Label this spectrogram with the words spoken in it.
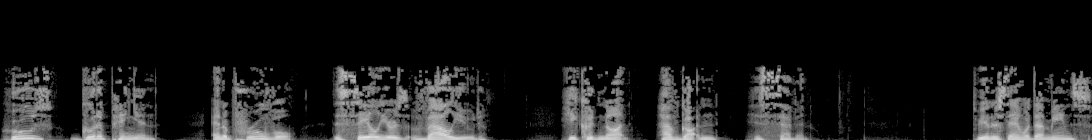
whose good opinion and approval the sailors valued, he could not have gotten his seven. Do we understand what that means?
